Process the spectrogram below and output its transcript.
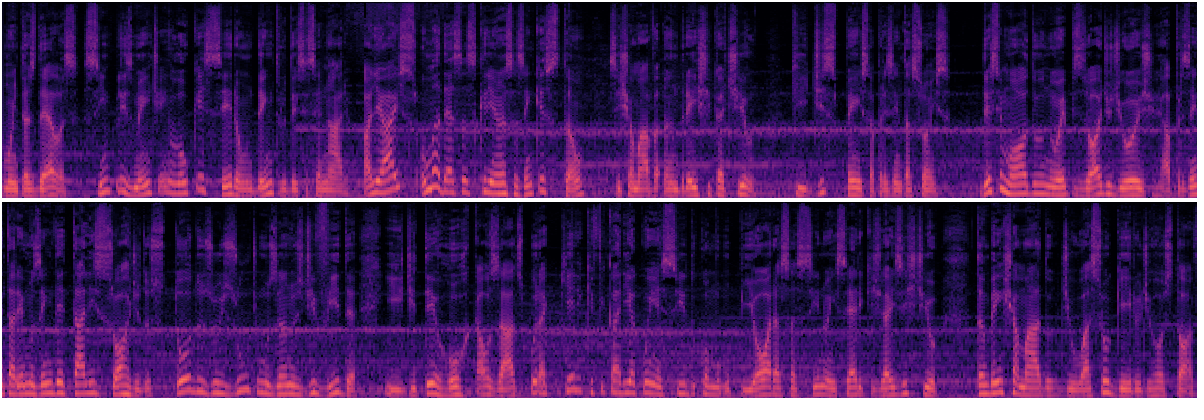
Muitas delas simplesmente enlouqueceram dentro desse cenário. Aliás, uma dessas crianças em questão se chamava Andrei Chikatilo, que dispensa apresentações. Desse modo, no episódio de hoje, apresentaremos em detalhes sórdidos todos os últimos anos de vida e de terror causados por aquele que ficaria conhecido como o pior assassino em série que já existiu, também chamado de o açougueiro de Rostov.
